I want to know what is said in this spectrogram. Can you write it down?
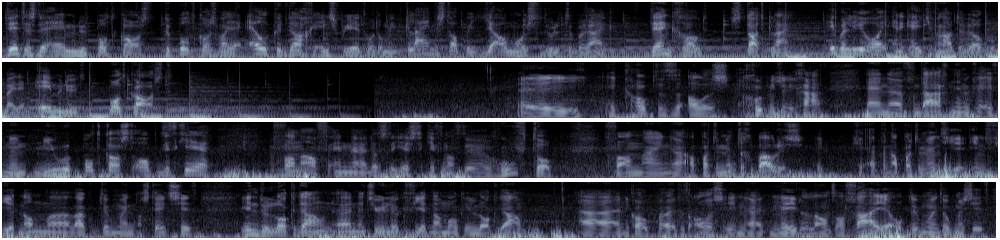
Dit is de 1 Minuut Podcast. De podcast waar je elke dag geïnspireerd wordt om in kleine stappen jouw mooiste doelen te bereiken. Denk groot, start klein. Ik ben Leroy en ik heet je van harte welkom bij de 1 Minuut Podcast. Hey, ik hoop dat alles goed met jullie gaat. En uh, vandaag neem ik weer even een nieuwe podcast op. Dit keer vanaf, en uh, dat is de eerste keer vanaf de rooftop van mijn uh, appartementengebouw. Dus ik ik heb een appartement hier in Vietnam, uh, waar ik op dit moment nog steeds zit. In de lockdown uh, natuurlijk. Vietnam ook in lockdown. Uh, en ik hoop dat alles in Nederland, of waar je op dit moment ook maar zit,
